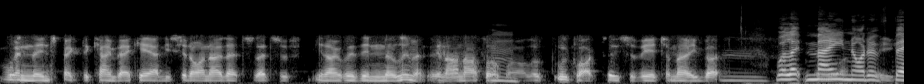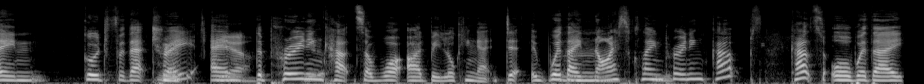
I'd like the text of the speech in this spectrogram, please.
when the inspector came back out, he said, "Oh know that's that's you know within the limit." You know, and I thought, mm. well, look, looked like too severe to me, but mm. Well, it may Right. not have Hey. been good for that mm. tree, and Yeah. the pruning cuts are what I'd be looking at. D- were they nice, clean pruning cuts, cuts, or were they,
